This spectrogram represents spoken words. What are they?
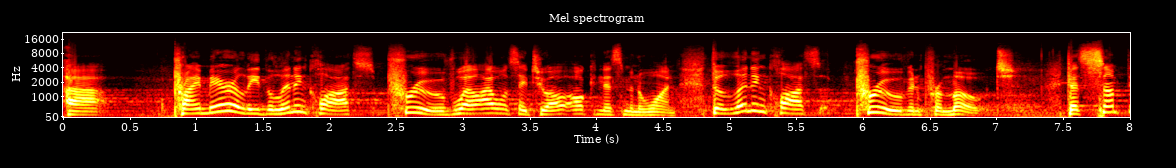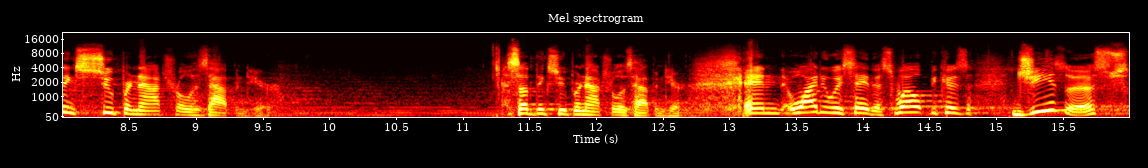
Uh, Primarily, the linen cloths prove, well, I won't say two, I'll, I'll condense them into one. The linen cloths prove and promote that something supernatural has happened here. Something supernatural has happened here. And why do we say this? Well, because Jesus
